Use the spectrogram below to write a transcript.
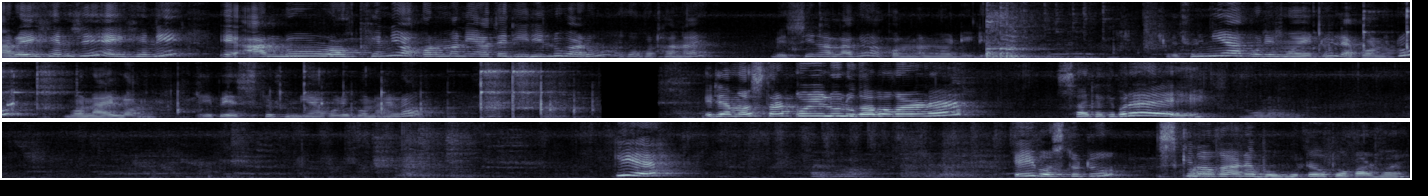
আৰু এইখিনি যে, এইখিনি, এই আলুৰ ৰসখিনি অকণমান ইয়াতে দি দিলোঁ বাৰু, একো কথা নাই। বেছি নালাগে, অকণমান মই দি দিলোঁ ধুনীয়া কৰি মই এইটো লেপনটো বনাই ল'ম। এই পেষ্টটো ধুনীয়া কৰি বনাই ল'ম এতিয়া মই ষ্টাৰ্ট কৰিলোঁ লগাবৰ কাৰণে। চাই থাকিব দেই। কি? এই বস্তুটো স্কিনৰ কাৰণে বহুতে উপকাৰ হয়।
